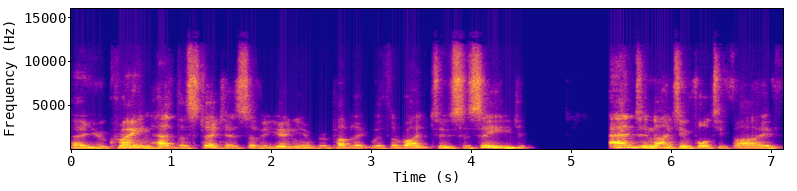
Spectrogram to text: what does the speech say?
uh, Ukraine had the status of a union republic with the right to secede. And in 1945,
